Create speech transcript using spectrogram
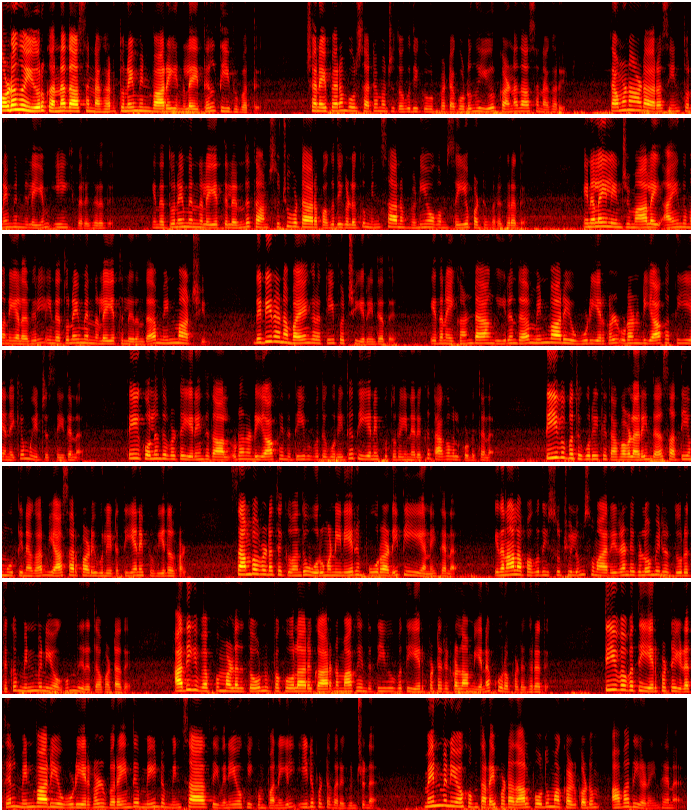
கொடுங்கையூர் கண்ணதாசன் நகர் துணை மின் வாரிய நிலையத்தில் தீ விபத்து. சென்னை பெரம்பூர் சட்டமன்ற தொகுதிக்கு உட்பட்ட கொடுங்கையூர் கண்ணதாசன் நகரில் தமிழ்நாடு அரசின் துணை மின் நிலையம் இயங்கி வருகிறது. இந்த துணை மின் நிலையத்திலிருந்து தான் சுற்றுவட்டார பகுதிகளுக்கு மின்சாரம் விநியோகம் செய்யப்பட்டு வருகிறது. இந்நிலையில் இன்று மாலை ஐந்து மணியளவில் இந்த துணை மின் நிலையத்தில் இருந்த மின்மாற்றில் திடீரென பயங்கர தீப்பற்றி எரிந்தது. இதனை கண்ட அங்கு இருந்த மின்வாரிய ஊழியர்கள் உடனடியாக தீயை அணைக்க முயற்சி செய்தனர். தீ கொழுந்துவிட்டு எரிந்ததால் உடனடியாக இந்த தீ விபத்து குறித்து தீயணைப்புத் துறையினருக்கு தகவல் கொடுத்தனர். தீ விபத்து குறித்து தகவல் அறிந்த சத்தியமூர்த்தி நகர் வியாசார்பாடி உள்ளிட்ட தீயணைப்பு வீரர்கள் சம்பவ இடத்துக்கு வந்து ஒரு மணி நேரம் போராடி தீயை அணைத்தனர். இதனால் அப்பகுதி சுற்றிலும் சுமார் இரண்டு கிலோமீட்டர் தூரத்துக்கு மின் விநியோகம் நிறுத்தப்பட்டது. அதிக வெப்பம் அல்லது தொழில்நுட்ப கோளாறு காரணமாக இந்த தீ விபத்து ஏற்பட்டிருக்கலாம் என கூறப்படுகிறது. தீ விபத்து ஏற்பட்ட இடத்தில் மின்வாரிய ஊழியர்கள் விரைந்து மீண்டும் மின்சாரத்தை விநியோகிக்கும் பணியில் ஈடுபட்டு வருகின்றனர். மின் விநியோகம் தடைப்பட்டதால் பொதுமக்கள் கடும் அவதியடைந்தனர்.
